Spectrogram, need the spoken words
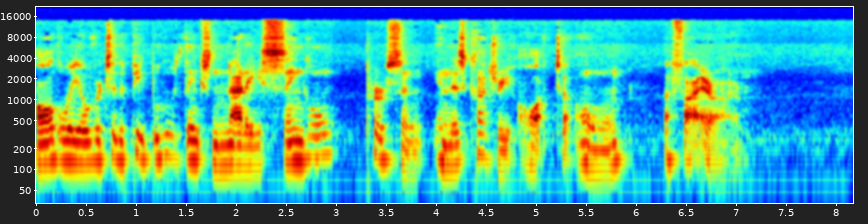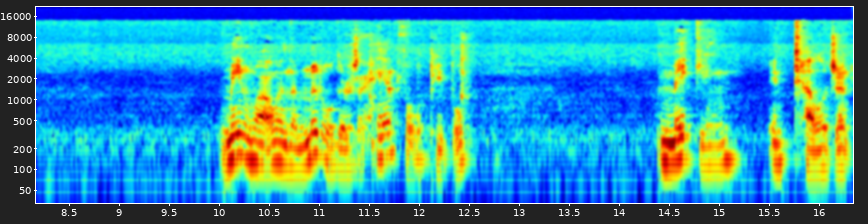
all the way over to the people who thinks not a single person in this country ought to own a firearm. Meanwhile, in the middle, there's a handful of people making intelligent,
